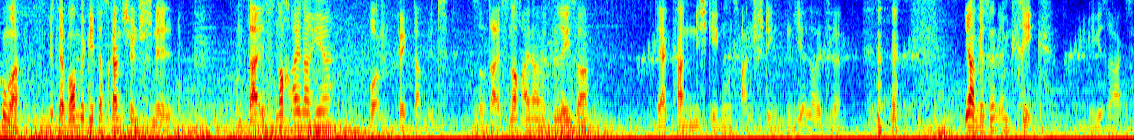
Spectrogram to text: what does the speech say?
Guck mal, mit der Bombe geht das ganz schön schnell. Und da ist noch einer hier. Bumm, weg damit. So, da ist noch einer mit dem Laser. Der kann nicht gegen uns anstinken hier, Leute. ja, wir sind im Krieg. Wie gesagt.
